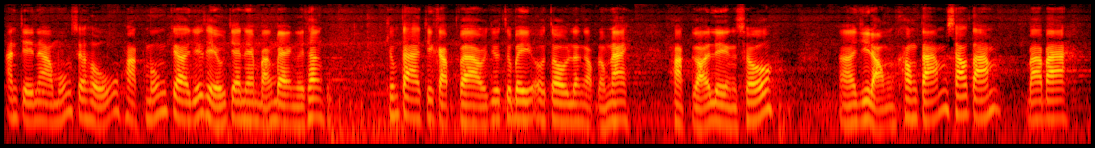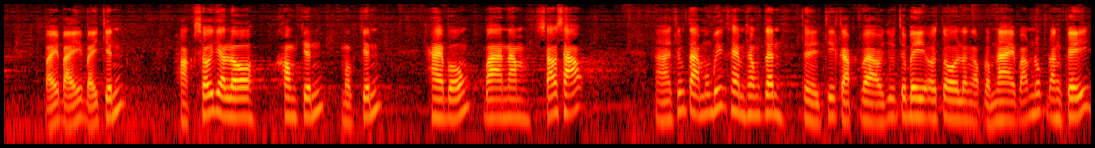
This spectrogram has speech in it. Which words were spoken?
Anh chị nào muốn sở hữu hoặc muốn cho giới thiệu cho anh em bạn bè người thân chúng ta truy cập vào YouTube ô tô Lân Ngọc Đồng Nai hoặc gọi liền số à, di động 0868 33 7779 hoặc số Zalo 0919 24 35 66 à, chúng ta muốn biết thêm thông tin thì truy cập vào YouTube ô tô Lân Ngọc Đồng Nai bấm nút đăng ký.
